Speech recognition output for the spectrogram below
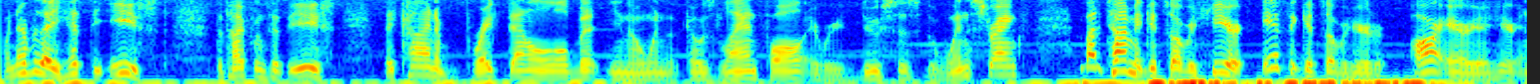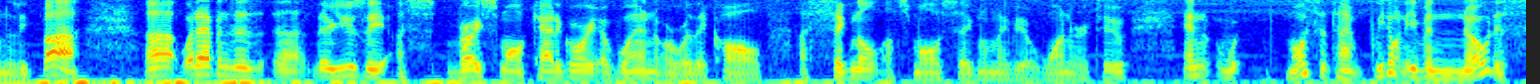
whenever they hit the east, the typhoons hit the east, they kind of break down a little bit. You know, when it goes landfall, it reduces the wind strength. By the time it gets over here, if it gets over here to our area here in Lipa, uh, what happens is uh, they're usually a very small category of wind or what they call a signal, a smaller signal, maybe a one or a two. And most of the time we don't even notice.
